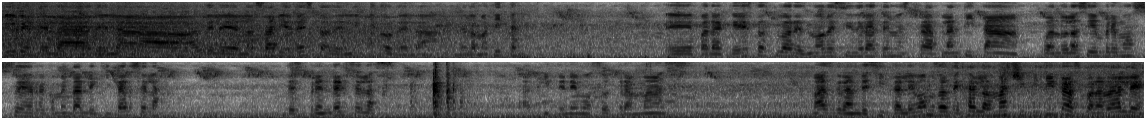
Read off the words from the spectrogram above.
viven de la, de la, de la savia de esta, del líquido de la, de la matita. Eh, para que estas flores no deshidraten nuestra plantita cuando la siembremos, es recomendable quitársela, desprendérselas. Aquí tenemos otra más más grandecita. Le vamos a dejar las más chiquititas para darle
